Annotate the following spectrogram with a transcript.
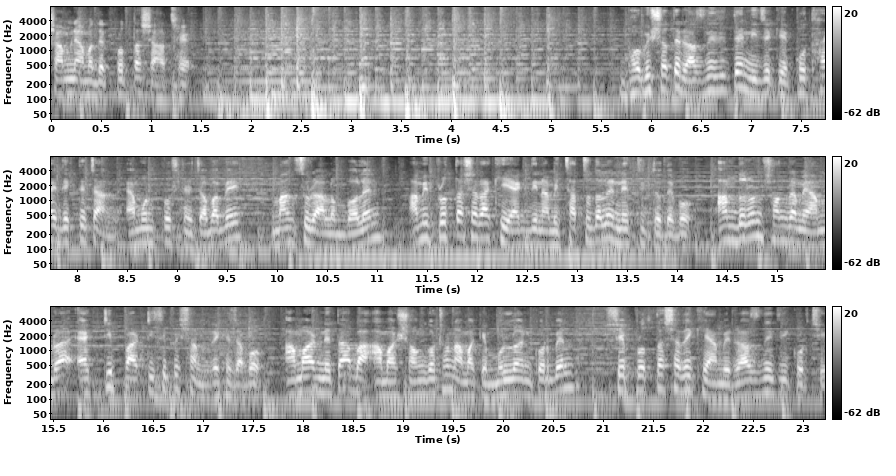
সামনে আমাদের প্রত্যাশা আছে। ভবিষ্যতে রাজনীতিতে নিজেকে কোথায় দেখতে চান এমন প্রশ্নের জবাবে মানসুর আলম বলেন, আমি প্রত্যাশা রাখি একদিন আমি ছাত্রদলের নেতৃত্ব দেব। আন্দোলন সংগ্রামে আমরা একটি পার্টিসিপেশন রেখে যাব। আমার নেতা বা আমার সংগঠন আমাকে মূল্যায়ন করবেন, সে প্রত্যাশা রেখে আমি রাজনীতি করছি।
